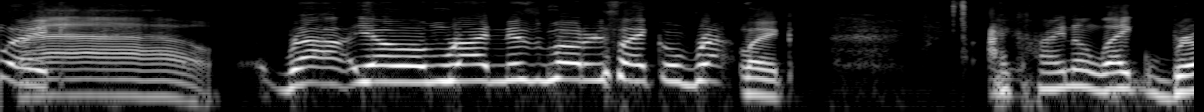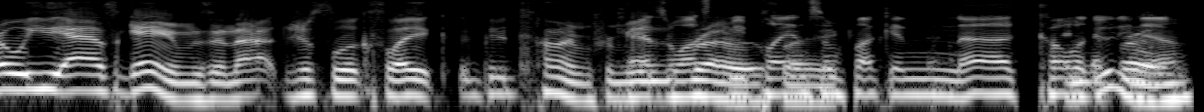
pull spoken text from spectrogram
like wow. bro, yo, I'm riding this motorcycle, bro. Like, I kind of like broy ass games, and that just looks like a good time for me. Kaz and the wants to be playing like, some fucking uh, Call of Duty bros. now.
